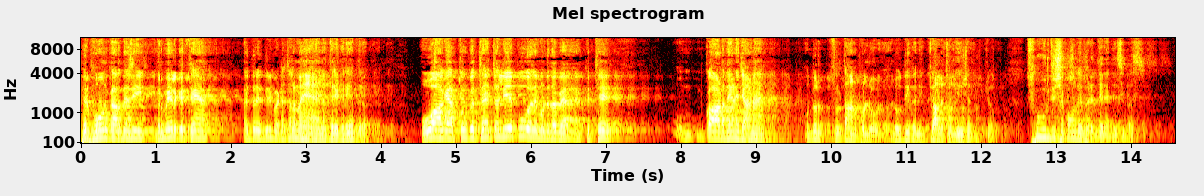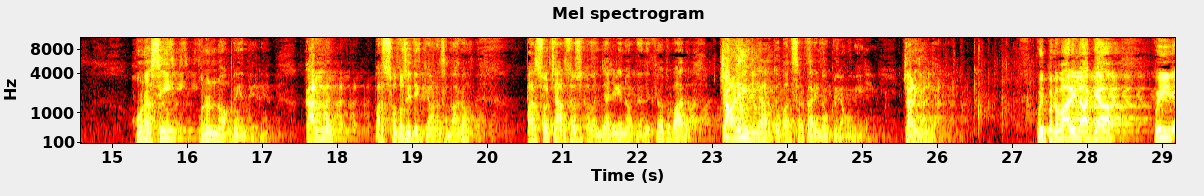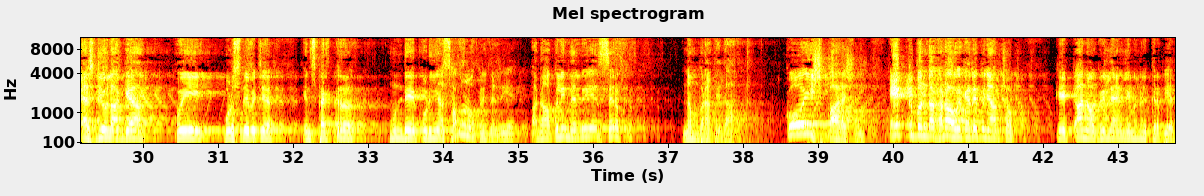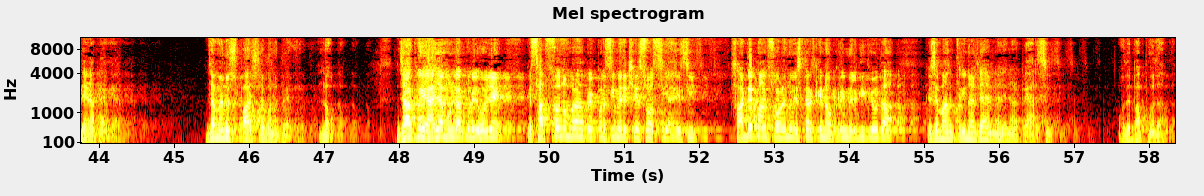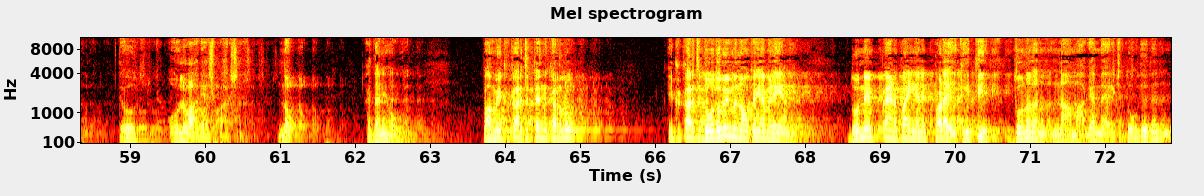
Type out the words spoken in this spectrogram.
ਫਿਰ ਫੋਨ ਕਰਦੇ ਸੀ, ਗਰਮੇਲ ਕਿੱਥੇ ਆ ਇੱਧਰ ਇੱਧਰ ਹੀ ਬੈਠਾ, ਚੱਲ ਮੈਂ ਆਇਆ ਨਾ ਤੇਰੇ ਕਰੀ ਇੱਧਰ। ਉਹ ਆ ਗਿਆ, ਤੂੰ ਕਿੱਥੇ? ਚੱਲੀਏ ਭੂਆ ਦੇ ਮੁੰਡੇ ਦਾ ਵਿਆਹ ਕਿੱਥੇ? ਕਾਰਡ ਦੇਣ ਜਾਣਾ ਹੈ। ਉਧਰ ਸੁਲਤਾਨਪੁਰ ਲੋਧੀ ਕਨੀ, ਚੱਲ ਚੱਲੀਏ, ਚੱਲ ਚੱਲ। ਸੂਰਜ ਛਪਾਉਂਦੇ ਫਿਰਦੇ ਰਹਿੰਦੇ ਸੀ ਬਸ। ਹੁਣ ਅਸੀਂ ਉਹਨਾਂ ਨੂੰ ਨੌਕਰੀਆਂ ਦੇ ਰਹੇ ਹਾਂ। ਕੱਲ, ਪਰਸੋਂ ਤੁਸੀਂ ਦੇਖਿਆ ਹੋਣਾ ਸਮਾਗਮ, ਪਰਸੋਂ 457 ਜਿਹੜੀਆਂ ਨੌਕਰੀਆਂ ਦਿੱਤੀਆਂ ਉਹ ਤੋਂ ਬਾਅਦ 40000 ਤੋਂ ਵੱਧ ਸਰਕਾਰੀ ਨੌਕਰੀਆਂ ਹੋ ਗਈਆਂ ਜੀ 40000 ਕੋਈ ਪਟਵਾਰੀ ਲੱਗ ਗਿਆ, ਕੋਈ ਐਸਡੀਓ ਲੱਗ ਗਿਆ, ਕੋਈ ਪੁਲਿਸ ਦੇ ਵਿੱਚ ਇੰਸਪੈਕਟਰ ਮੁੰਡੇ ਕੁੜੀਆਂ ਸਭ ਨੂੰ ਨੌਕਰੀ ਮਿਲ ਰਹੀ ਹੈ। ਔਰ ਨੌਕਰੀ ਮਿਲ ਰਹੀ ਹੈ ਸਿਰਫ ਨੰਬਰਾਂ ਤੇ ਆਧਾਰਿਤ ਕੋਈ ਸਿਫਾਰਿਸ਼ ਨਹੀਂ। ਇੱਕ ਬੰਦਾ ਖੜਾ ਹੋ ਕੇ ਕਹਿੰਦੇ ਪੰਜਾਬ ਚੋਂ ਕਿ ਆ ਨੌਕਰੀ ਲੈਣ ਲਈ ਮੈਨੂੰ 1 ਰੁਪਿਆ ਦੇਣਾ ਪੈ ਗਿਆ। ਜਾਂ ਮੈਨੂੰ ਸਿਫਾਰਿਸ਼ ਲਵਾਉਣੀ ਪੈ ਗਈ। ਨੋ ਜਾਂ ਕੋਈ ਇਹੋ ਜਿਹਾ ਮੁੰਡਾ ਕੁੜੀ ਹੋ ਜੇ ਕਿ 700 ਨੰਬਰਾਂ ਦਾ ਪੇਪਰ ਸੀ, ਮੇਰੇ 680 ਆਏ ਸੀ 550 ਵਾਲੇ ਨੂੰ ਇਸ ਕਰਕੇ ਨੌਕਰੀ ਮਿਲ ਗਈ ਕਿ ਉਹਦਾ ਕਿਸੇ ਮੰਤਰੀ ਨਾਲ ਜਾਂ ਐਮਐਲਏ ਨਾਲ ਪਿਆਰ ਸੀ। ਉਹਦੇ ਬਾਪੂ ਦਾ। ਤੇ ਉਹ ਉਹ ਲਵਾ ਗਿਆ ਸਿਫਾਰਿਸ਼ ਨੋ ਐਦਾਂ ਨਹੀਂ ਹੋਊਗਾ। ਭਾਵੇਂ ਇੱਕ ਘਰ 'ਚ ਤਿੰਨ ਕਰ ਲਓ, ਇੱਕ ਘਰ 'ਚ ਦੋ ਦੋ ਵੀ ਮੈਨੂੰ ਨੌਕਰੀਆਂ ਮਿਲੀਆਂ ਨੇ। ਦੋਨੇ ਭੈਣ ਭਾਈਆਂ ਨੇ ਪੜ੍ਹਾਈ ਕੀਤੀ, ਦੋਨਾਂ ਦਾ ਨਾਮ ਆ ਗਿਆ ਮੈਰਿਜ ਦੋ ਦੇ ਦੇਣ।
